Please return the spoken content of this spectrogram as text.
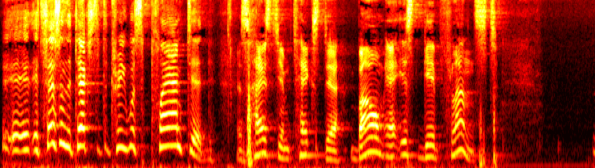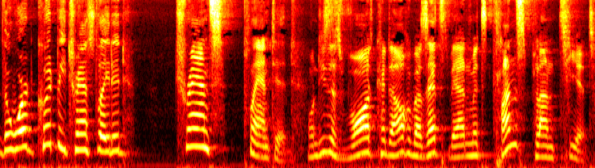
It, it says in the text that the tree was planted. Es heißt hier im Text, der Baum, er ist gepflanzt. The word could be translated transplanted. Und dieses Wort könnte auch übersetzt werden mit transplantiert.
